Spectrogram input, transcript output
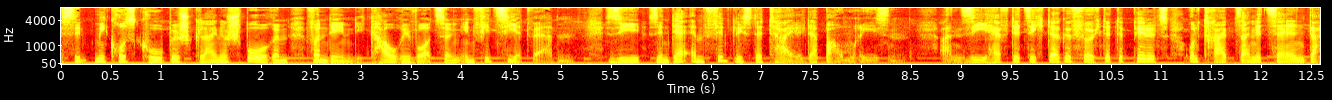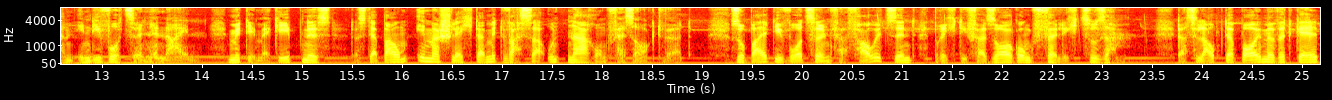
Es sind mikroskopisch kleine Sporen, von denen die Kauriwurzeln infiziert werden. Sie sind der empfindlichste Teil der Baumriesen. An sie heftet sich der gefürchtete Pilz und treibt seine Zellen dann in die Wurzeln hinein. Mit dem Ergebnis, dass der Baum immer schlechter mit Wasser und Nahrung versorgt wird. Sobald die Wurzeln verfault sind, bricht die Versorgung völlig zusammen. Das Laub der Bäume wird gelb,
